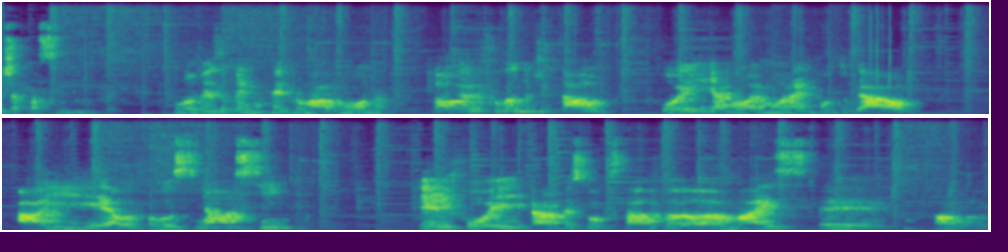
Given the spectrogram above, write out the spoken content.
já facilita. Uma vez eu perguntei para uma aluna, olha, fulano de tal foi agora morar em Portugal. Aí ela falou assim, ah, sim, ele foi a pessoa que estava mais, é, como fala,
